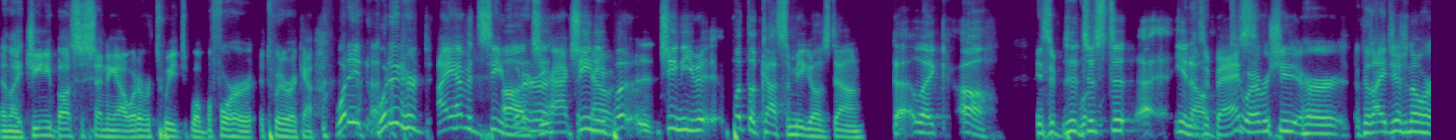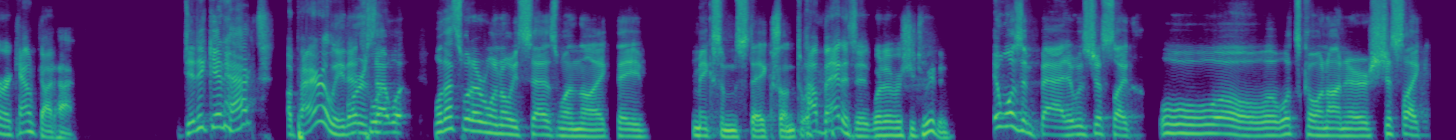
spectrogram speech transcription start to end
and like Jeanie Buss is sending out whatever tweets. Well, before her Twitter account, what did what did her? I haven't seen. What Uh, did Ge- her hacked Jeanie, account? put Jeanie, put the Casamigos down. Like, oh, Is it just uh, you know, is it bad? just- Whatever she her because I just know her account got hacked. Did it get hacked? Apparently, or that's is what, that what? Well, that's what everyone always says when like they make some mistakes on Twitter. how bad is it? Whatever she tweeted. It wasn't bad. It was just like, whoa, whoa, what's going on there? It's just like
